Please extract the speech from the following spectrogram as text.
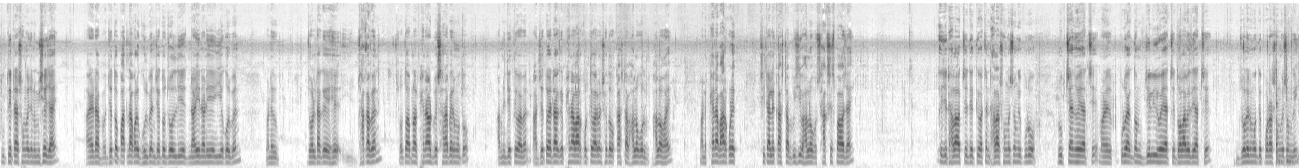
তুতেটার সঙ্গে যেন মিশে যায়। আর এটা যত পাতলা করে ঘুলবেন, যত জল দিয়ে নাড়িয়ে নাড়িয়ে ইয়ে করবেন মানে জলটাকে ঝাঁকাবেন, তত আপনার ফেনা উঠবে সারাপের মতো। আপনি দেখতে পাবেন। আর যত এটাকে ফেনা বার করতে পারবেন সেত কাজটা ভালো কর, ভালো হয়। মানে ফেনা বার করে ছিটালে কাজটা বেশি ভালো সাকসেস পাওয়া যায়। এই যে ঢালা হচ্ছে, দেখতে পাচ্ছেন, ঢালার সঙ্গে সঙ্গে পুরো রূপ চেঞ্জ হয়ে যাচ্ছে মানে পুরো একদম জেলি হয়ে যাচ্ছে, দলা বেঁধে যাচ্ছে। জলের মধ্যে পড়ার সঙ্গে সঙ্গেই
